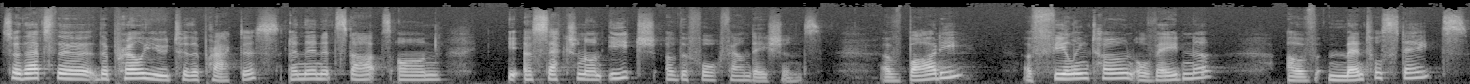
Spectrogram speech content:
So that's the, the prelude to the practice, and then it starts on a section on each of the four foundations of body, of feeling tone or Vedana, of mental states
